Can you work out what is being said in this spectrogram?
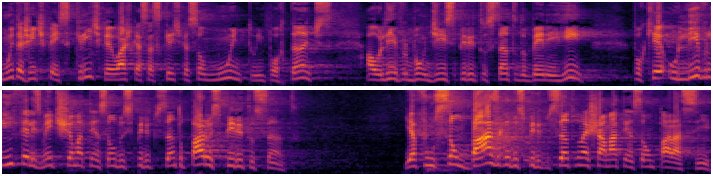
Muita gente fez crítica, eu acho que essas críticas são muito importantes ao livro Bom Dia Espírito Santo do Benihim, porque o livro infelizmente chama a atenção do Espírito Santo para o Espírito Santo. E a função básica do Espírito Santo não é chamar atenção para si.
